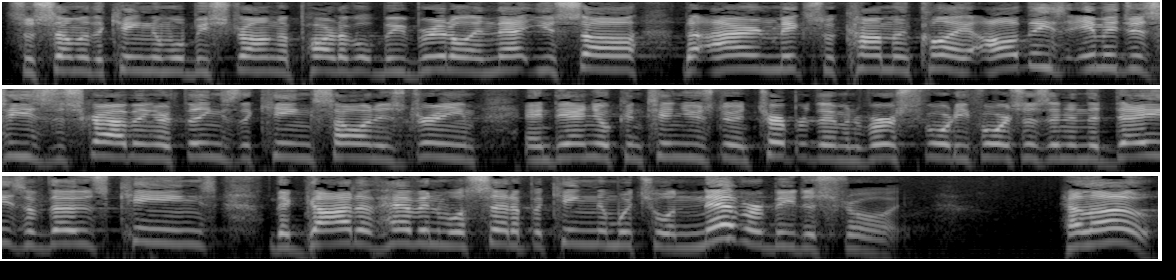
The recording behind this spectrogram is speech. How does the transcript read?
So some of the kingdom will be strong and part of it will be brittle. And that you saw the iron mixed with common clay. All these images he's describing are things the king saw in his dream. And Daniel continues to interpret them in verse 44 says, And in the days of those kings, the God of heaven will set up a kingdom which will never be destroyed. Hello?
